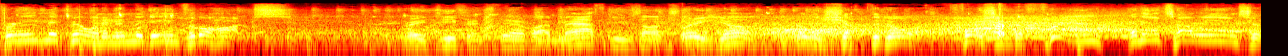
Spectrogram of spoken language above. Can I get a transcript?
For Nate McMillan and in the game for the Hawks. Great defense there by Matthews on Trae Young. Really shut the door. Force him to three, and that's how he answers.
